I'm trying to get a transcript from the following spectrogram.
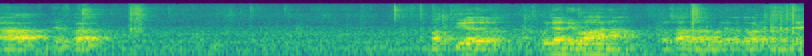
ఆ యొక్క భక్తి పూజా నిర్వహణ ప్రసాదాలు లేకపోతే వాళ్ళకి సంబంధించిన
